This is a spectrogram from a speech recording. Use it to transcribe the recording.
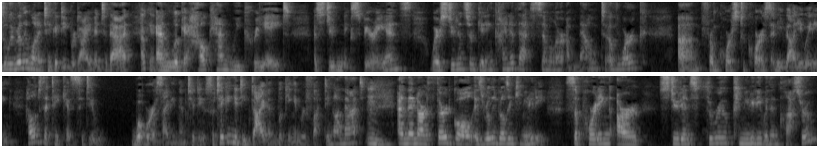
So we really want to take a deeper dive into that Okay. and look at how can we create a student experience where students are getting kind of that similar amount of work um, from course to course and evaluating how long does it take kids to do what we're assigning them to do. So taking a deep dive and looking and reflecting on that. And then our third goal is really building community, supporting our students through community within classroom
